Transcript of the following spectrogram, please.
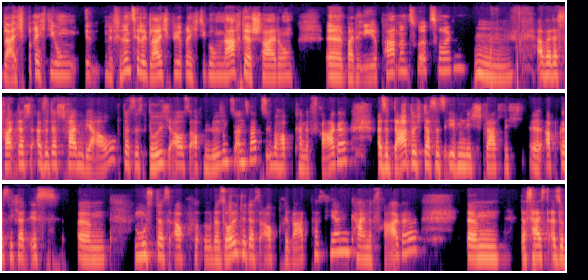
Gleichberechtigung, eine finanzielle Gleichberechtigung nach der Scheidung äh, bei den Ehepartnern zu erzeugen? Mhm. Aber das, das also das schreiben wir auch. Das ist durchaus auch ein Lösungsansatz, überhaupt keine Frage. Also dadurch, dass es eben nicht staatlich äh, abgesichert ist, ähm, muss das auch oder sollte das auch privat passieren, keine Frage. Ähm, das heißt also,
